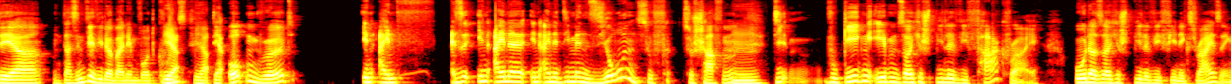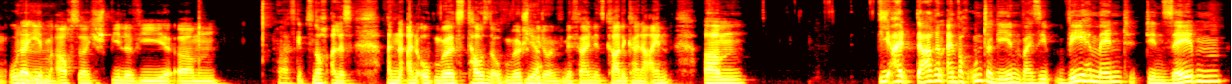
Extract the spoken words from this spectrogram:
der, und da sind wir wieder bei dem Wort Kunst, Ja, ja. der Open World in ein, also in eine, in eine Dimension zu, zu schaffen, Mhm. die, wogegen eben solche Spiele wie Far Cry oder solche Spiele wie Phoenix Rising oder Mhm. eben auch solche Spiele wie, ähm, was gibt's noch alles an, an Open Worlds, tausende Open World Spiele Ja. und mir fallen jetzt gerade keine ein, ähm, die halt darin einfach untergehen, weil sie vehement denselben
